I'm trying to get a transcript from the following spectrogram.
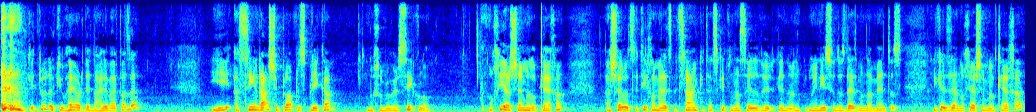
que tudo que o rei ordenar ele vai fazer. E assim Rashi próprio explica no sobre o versículo Nochi Hashem Elokecha, Asher Utziticha Meretz Mitzrayim, que está escrito na saída do, no, no, início dos Dez Mandamentos, e quer dizer Nochi Hashem Elokecha,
